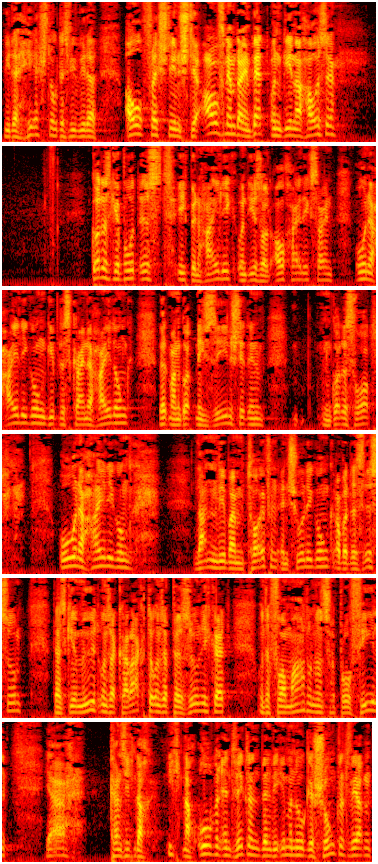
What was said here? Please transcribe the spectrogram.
Wiederherstellung, dass wir wieder aufrecht stehen. Steh auf, nimm dein Bett und geh nach Hause. Gottes Gebot ist, ich bin heilig und ihr sollt auch heilig sein. Ohne Heiligung gibt es keine Heilung. Wird man Gott nicht sehen, steht in, in Gottes Wort. Ohne Heiligung landen wir beim Teufel. Entschuldigung, aber das ist so. Das Gemüt, unser Charakter, unsere Persönlichkeit, unser Format und unser Profil, ja, kann sich nach, nicht nach oben entwickeln, wenn wir immer nur geschunkelt werden,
